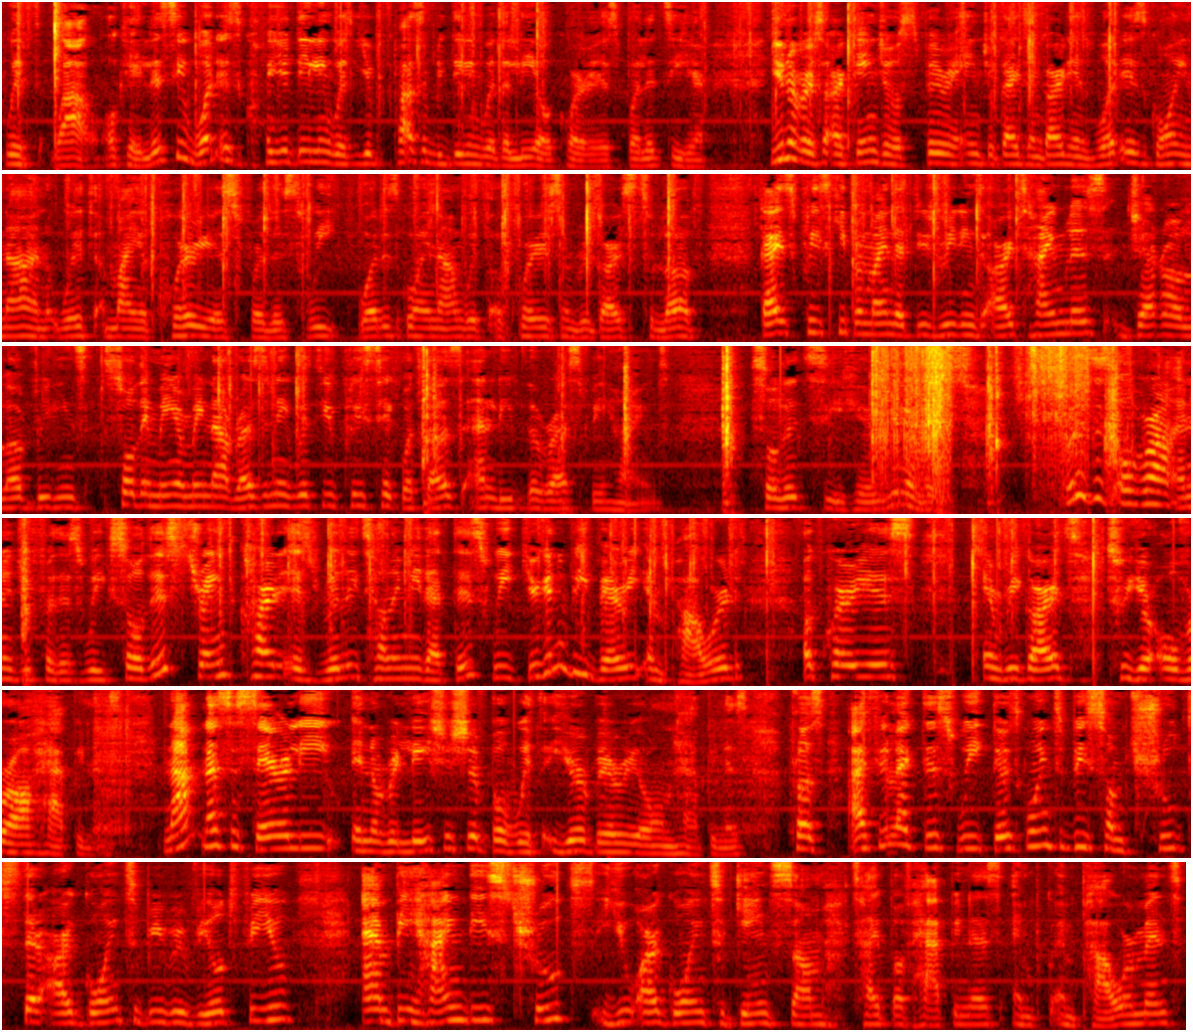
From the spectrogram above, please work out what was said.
with wow. Okay let's see what is you're dealing with. You're possibly dealing with a leo aquarius but let's see here. Universe archangel spirit angel guides and guardians. What is going on with my aquarius for this week? What is going on with aquarius in regards to love? Guys please keep in mind that these readings are timeless general love readings so they may or may not resonate with you. Please take what does and leave the rest behind. So let's see here. Universe what is this overall energy for this week? So this strength card is really telling me that this week you're going to be very empowered, Aquarius, in regards to your overall happiness. Not necessarily in a relationship, but with your very own happiness. Plus, I feel like this week there's going to be some truths that are going to be revealed for you. And behind these truths, you are going to gain some type of happiness and empowerment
